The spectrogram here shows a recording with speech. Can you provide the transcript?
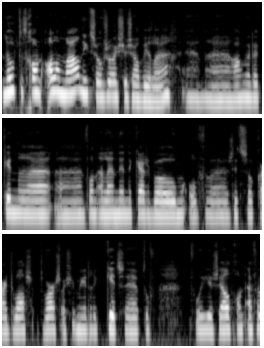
loopt het gewoon allemaal niet zo zoals je zou willen. En uh, hangen de kinderen uh, van ellende in de kerstboom. Of uh, zitten ze elkaar dwars, dwars als je meerdere kids hebt. Of voel je jezelf gewoon even.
